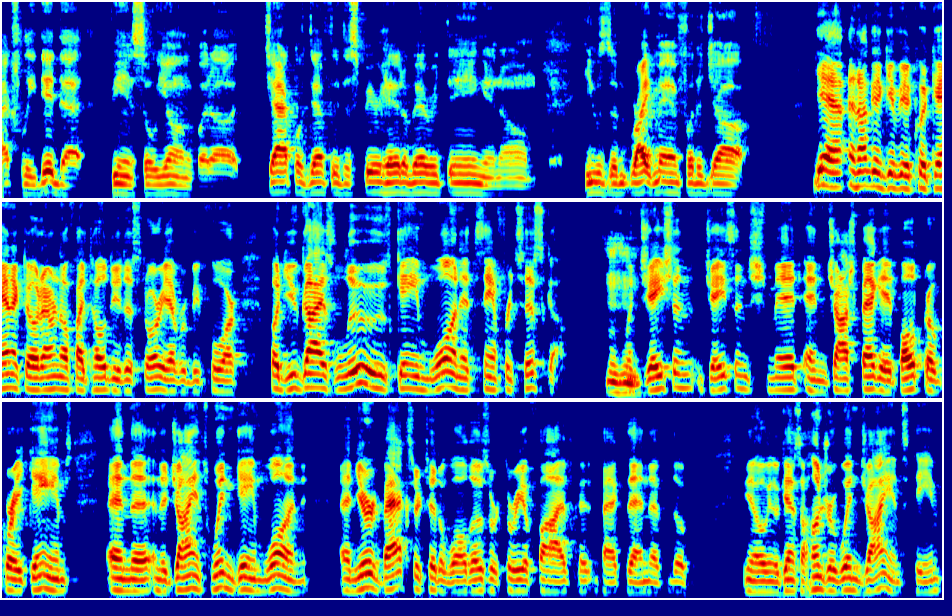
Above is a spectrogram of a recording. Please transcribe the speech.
actually did that being so young. But uh, Jack was definitely the spearhead of everything, and um, he was the right man for the job. Yeah, and I'm going to give you a quick anecdote. I don't know if I told you this story ever before, but you guys lose game one at San Francisco mm-hmm. when Jason Jason Schmidt and Josh Beckett both throw great games, and the and the Giants win game one, and Jurg Baxter to the wall. Those were three of five back then. The, the you know against a hundred win Giants team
